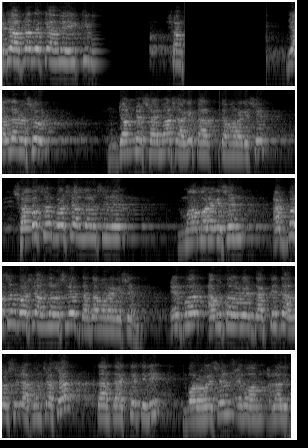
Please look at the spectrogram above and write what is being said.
এটা আপনাদেরকে আমি কি যে আল্লাহ রসুল জন্মের ছয় মাস আগে তার মারা গেছে, ছয় বছর বয়সে আল্লাহ রসুলের মা মারা গেছেন, আট বছর বয়সে আল্লাহ রসুলের দাদা মারা গেছেন। এরপর আবু তালেবের দায়িত্বে আল্লাহ রসুলের আপন চাচা, তার দায়িত্বে তিনি বড় হয়েছেন এবং লালিত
